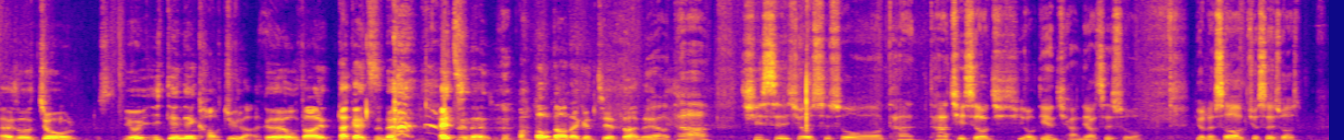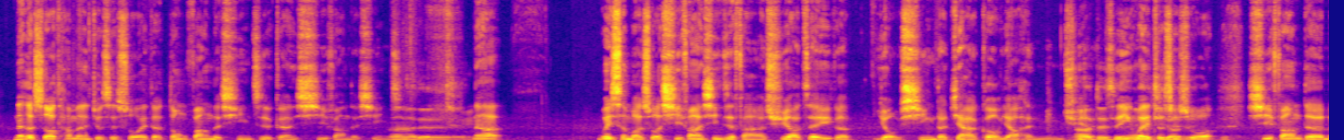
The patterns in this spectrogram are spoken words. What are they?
还是说就有一点点考据啦？可是我大概大概只能还只能报到那个阶段的。没有，他其实就是说，他他其实有有点强调是说，有的时候就是说，那个时候他们就是所谓的东方的心智跟西方的心智。嗯，对对对，那为什么说西方的心智反而需要这一个有形的架构要很明确？啊对对是因为就是说西方的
